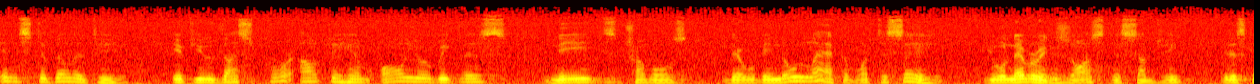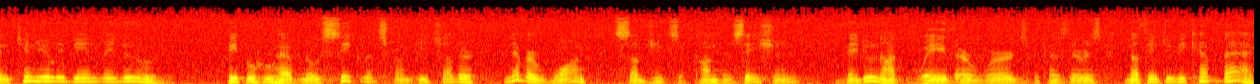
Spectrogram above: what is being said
instability, if you thus pour out to him all your weakness, needs, troubles, there will be no lack of what to say. You will never exhaust this subject. It is continually being renewed. People who have no secrets from each other never want subjects of conversation. They do not weigh their words because there is nothing to be kept back.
